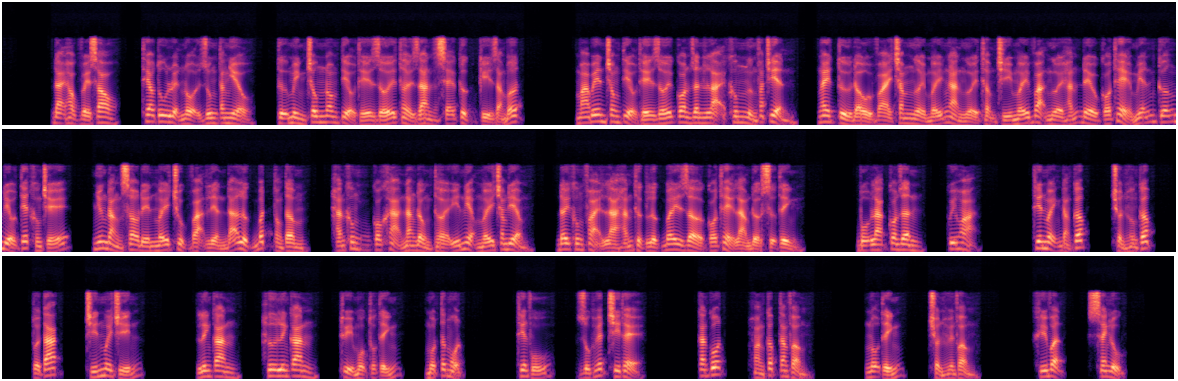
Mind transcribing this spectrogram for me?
Đại học về sau, theo tu luyện nội dung tăng nhiều, tự mình trông nom tiểu thế giới thời gian sẽ cực kỳ giảm bớt. Mà bên trong tiểu thế giới con dân lại không ngừng phát triển, ngay từ đầu vài trăm người mấy ngàn người thậm chí mấy vạn người hắn đều có thể miễn cưỡng điều tiết khống chế, nhưng đằng sau đến mấy chục vạn liền đã lực bất tòng tâm hắn không có khả năng đồng thời ý niệm mấy trăm điểm, đây không phải là hắn thực lực bây giờ có thể làm được sự tình. Bộ lạc con dân, quy hoạch thiên mệnh đẳng cấp, chuẩn hướng cấp. Tuổi tác 99. linh căn, hư linh căn, thủy mục thuộc tính, một tấc một. Thiên phú, dục huyết chi thể. Căn cốt, hoàng cấp tam phẩm. Nội tính, chuẩn huyền phẩm. Khí vận, xanh lục.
